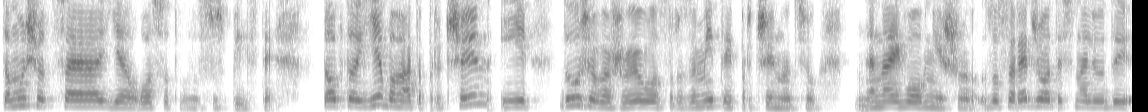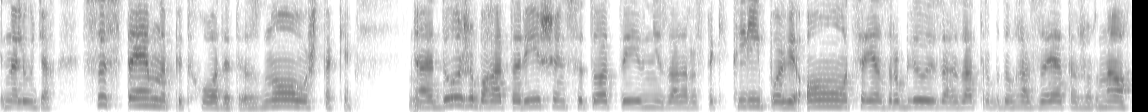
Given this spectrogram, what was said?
тому що це є осуд в суспільстві. Тобто є багато причин, і дуже важливо зрозуміти причину цю найголовніше зосереджуватись на люди, на людях, системно підходити. Знову ж таки, дуже багато рішень ситуативні, зараз такі кліпові. О, це я зроблю і за- завтра буду в газетах, в журналах.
